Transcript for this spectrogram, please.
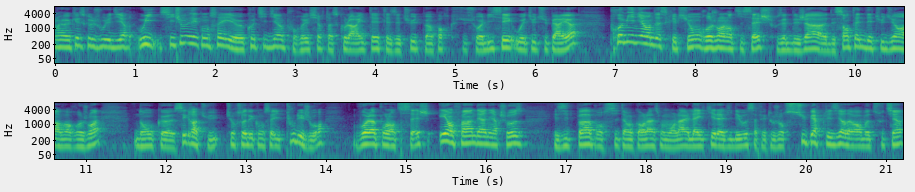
euh, qu'est-ce que je voulais dire? Oui, si tu veux des conseils euh, quotidiens pour réussir ta scolarité, tes études, peu importe que tu sois lycée ou études supérieures, premier lien en description, rejoins l'Anti-Sèche, vous êtes déjà des centaines d'étudiants à avoir rejoint, donc c'est gratuit, tu reçois des conseils tous les jours, voilà pour l'anti-sèche. Et enfin, dernière chose, N'hésite pas, pour si tu es encore là à ce moment-là, liker la vidéo, ça fait toujours super plaisir d'avoir votre soutien.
